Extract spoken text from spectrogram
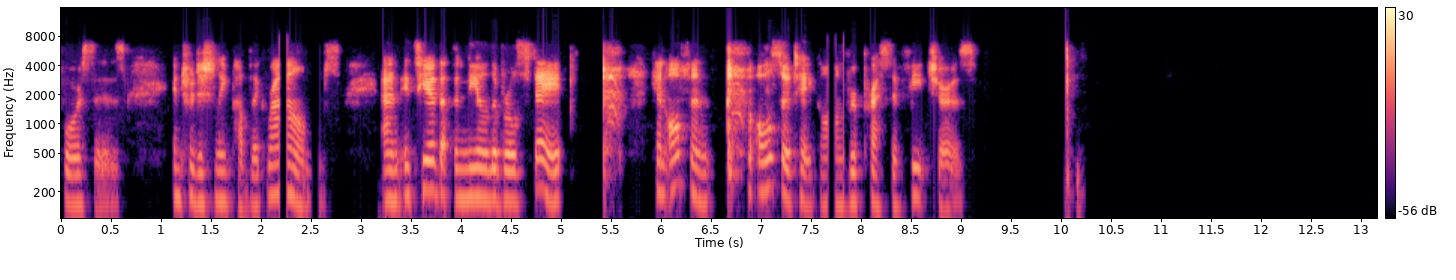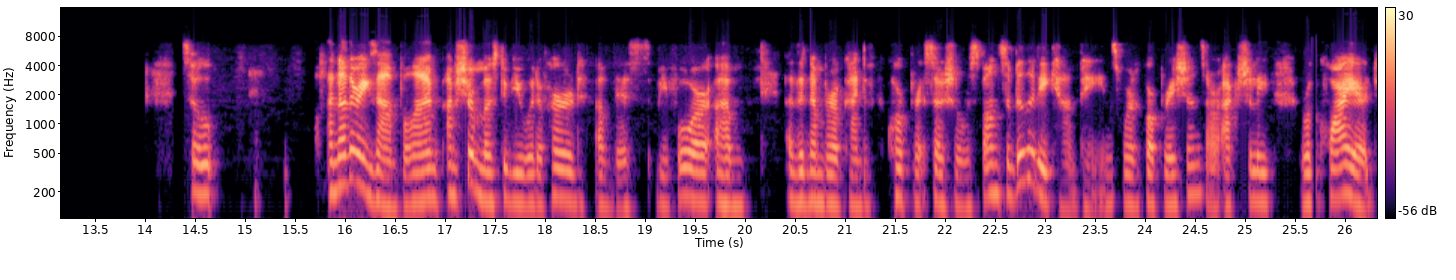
forces in traditionally public realms. And it's here that the neoliberal state can often also take on repressive features. So another example, and I'm, I'm, sure most of you would have heard of this before, um, the number of kind of corporate social responsibility campaigns where corporations are actually required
